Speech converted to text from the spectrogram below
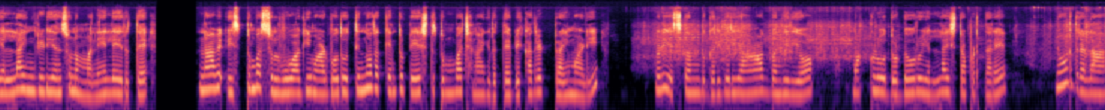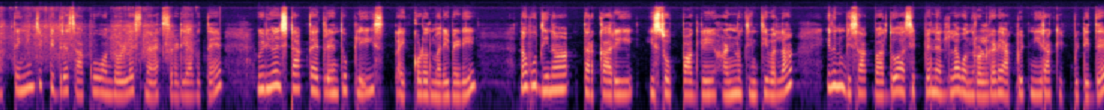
ಎಲ್ಲ ಇಂಗ್ರೀಡಿಯೆಂಟ್ಸು ನಮ್ಮ ಮನೆಯಲ್ಲೇ ಇರುತ್ತೆ. ನಾವೇ ಇಷ್ಟು ತುಂಬ ಸುಲಭವಾಗಿ ಮಾಡ್ಬೋದು. ತಿನ್ನೋದಕ್ಕಂತೂ ಟೇಸ್ಟ್ ತುಂಬ ಚೆನ್ನಾಗಿರುತ್ತೆ. ಬೇಕಾದರೆ ಟ್ರೈ ಮಾಡಿ. ನೋಡಿ ಎಷ್ಟೊಂದು ಗರಿ ಗರಿಯಾಗಿ ಬಂದಿದೆಯೋ. ಮಕ್ಕಳು ದೊಡ್ಡವರು ಎಲ್ಲ ಇಷ್ಟಪಡ್ತಾರೆ. ನೋಡಿದ್ರಲ್ಲ, ತೆಂಗಿನ ಚಿಪ್ಪಿದ್ರೆ ಸಾಕು, ಒಂದೊಳ್ಳೆ ಸ್ನ್ಯಾಕ್ಸ್ ರೆಡಿ ಆಗುತ್ತೆ. ವಿಡಿಯೋ ಇಷ್ಟ ಆಗ್ತಾ ಇದ್ರೆ ಅಂತೂ ಪ್ಲೀಸ್ ಲೈಕ್ ಕೊಡೋದು ಮರಿಬೇಡಿ. ನಾವು ದಿನ ತರಕಾರಿ, ಈ ಸೊಪ್ಪಾಗಲಿ, ಹಣ್ಣು ತಿಂತೀವಲ್ಲ ಇದನ್ನು ಬಿಸಾಕಬಾರ್ದು. ಆ ಸಿಪ್ಪೆನೆಲ್ಲ ಒಂದರೊಳಗಡೆ ಹಾಕ್ಬಿಟ್ಟು ನೀರು ಇಟ್ಬಿಟ್ಟಿದ್ದೆ.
